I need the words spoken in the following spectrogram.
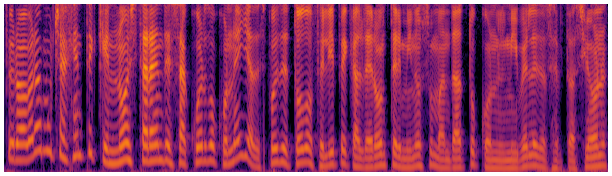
pero habrá mucha gente que no estará en desacuerdo con ella. Después de todo, Felipe Calderón terminó su mandato con niveles de aceptación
